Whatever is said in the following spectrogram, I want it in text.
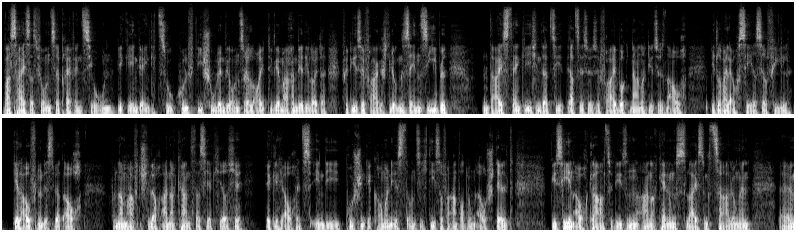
Was heißt das für unsere Prävention? Wie gehen wir in die Zukunft? Wie schulen wir unsere Leute? Wie machen wir die Leute für diese Fragestellungen sensibel? Und da ist, denke ich, in der Erzdiözese Freiburg, in anderen Diözesen auch, mittlerweile auch sehr, sehr viel gelaufen. Und es wird auch von namhaften Stellen auch anerkannt, dass hier Kirche wirklich auch jetzt in die Puschen gekommen ist und sich dieser Verantwortung auch stellt. Bis hin auch klar zu diesen Anerkennungsleistungszahlungen, äh,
